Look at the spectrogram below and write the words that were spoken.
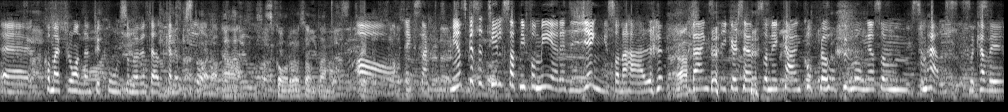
eh, komma ifrån den friktion som eventuellt kan uppstå. Då. Ja, skorr och sånt annat. Ja, exakt. Men jag ska se till så att ni får med er ett gäng sådana här bang speakers hem så ni kan koppla ihop hur många som, som helst. Så kan vi...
